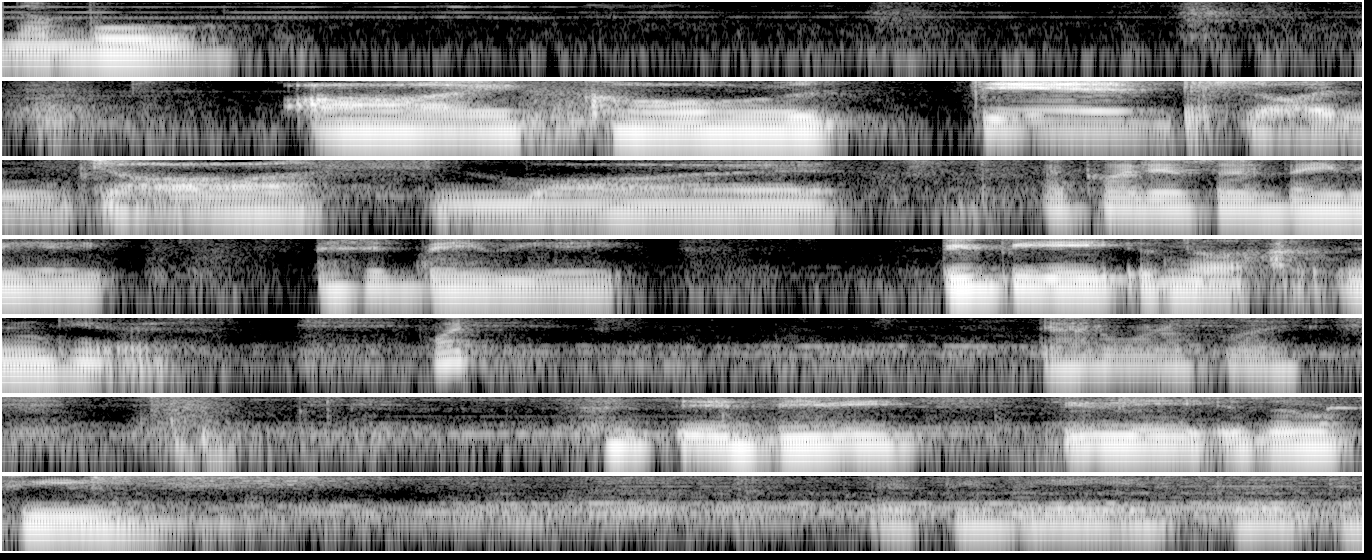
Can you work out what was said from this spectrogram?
Naboo. I call dibs on Darth Maul. I called it on Baby Eight. I said Baby Eight. BB-8 is not in here. What? I don't want to play. Dude, BB, BB-8 is OP. But Baby Eight is good though.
